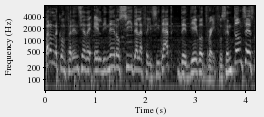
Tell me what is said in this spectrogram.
para la conferencia de El dinero sí da la felicidad de Diego Dreyfus. Entonces,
